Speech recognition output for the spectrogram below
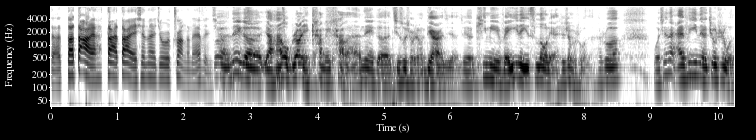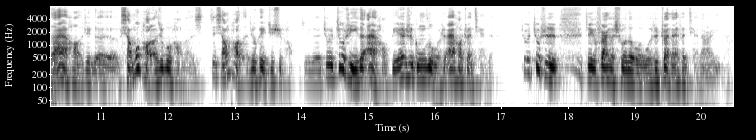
大大大爷大大爷现在就是赚个奶粉钱。对，那个雅涵，我不知道你看没看完那个《极速求生》第二季。这个 Kimi 唯一的一次露脸是这么说的：“他说，我现在 F 一呢就是我的爱好，这个想不跑了就不跑了，这想跑呢就可以继续跑，这个就就是一个爱好。别人是工作，我是爱好赚钱的，就就是这个 Frank 说的，我我是赚奶粉钱的而已啊，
